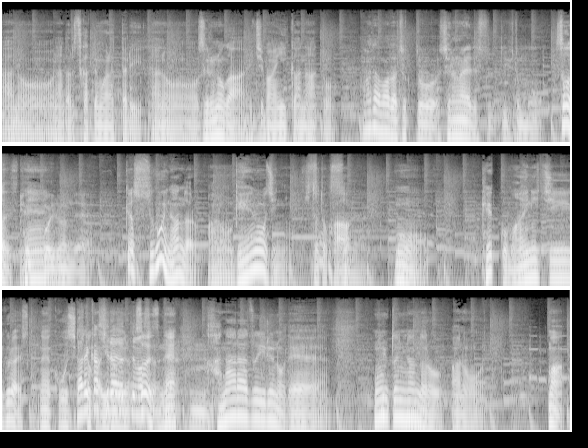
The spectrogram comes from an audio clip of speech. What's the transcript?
あのなんだろう使ってもらったりあのするのが一番いいかなと。まだまだちょっと知らないですっていう人もそうですね。結構いるんで、けどすごいなんだろうあの芸能人の人とか、もう結構毎日ぐらいですかね公式とか誰かしらやってますよね。そうですね、うん。必ずいるので本当になんだろうあのまあ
